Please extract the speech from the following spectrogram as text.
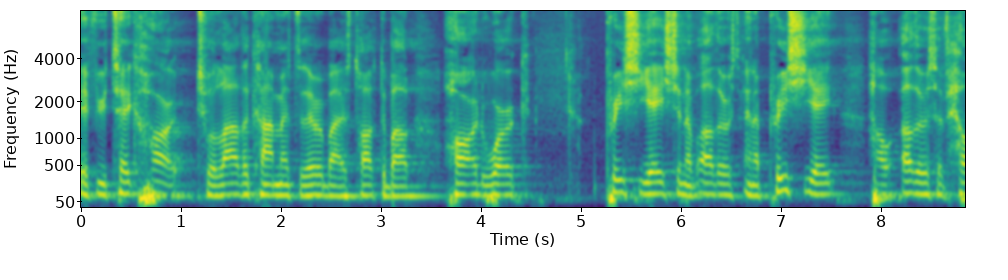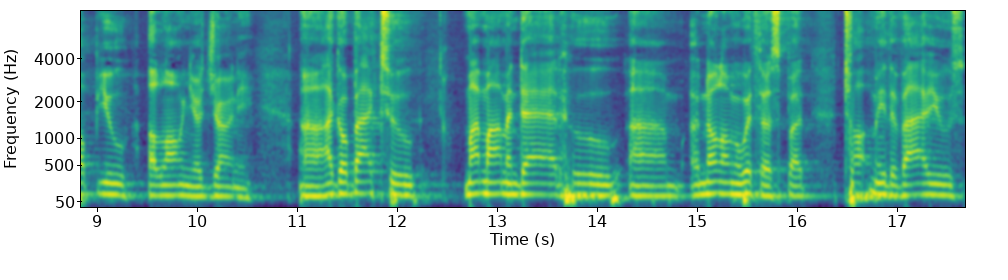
if you take heart to a lot of the comments that everybody's talked about hard work, appreciation of others, and appreciate how others have helped you along your journey. Uh, I go back to my mom and dad, who um, are no longer with us, but taught me the values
